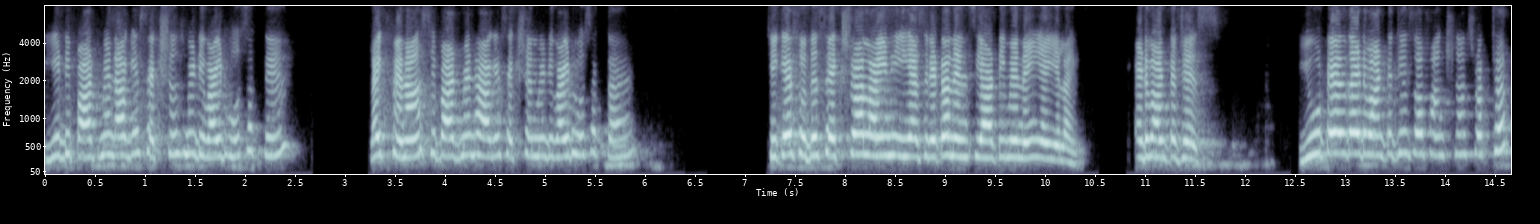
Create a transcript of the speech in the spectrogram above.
ये डिपार्टमेंट आगे सेक्शंस में डिवाइड हो सकते हैं। लाइक फाइनेंस डिपार्टमेंट आगे सेक्शन में डिवाइड हो सकता है। ठीक है so this extra line he has written NCERT में नहीं है ये line advantages you tell the advantages of functional structure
